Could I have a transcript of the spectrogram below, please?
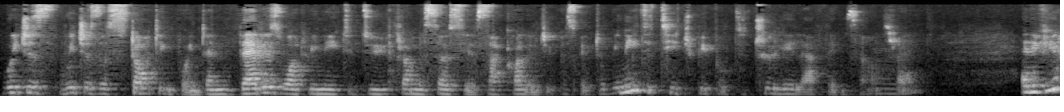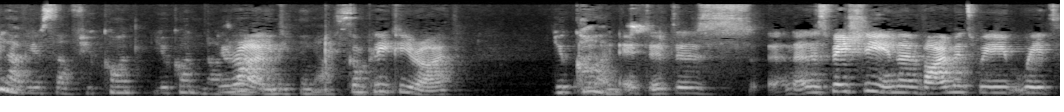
which is which is a starting point, and that is what we need to do from a sociopsychology perspective. We need to teach people to truly love themselves, mm. right? And if you love yourself, you can't you can't not You're love right. anything else. Completely right. You can't. It, it is, and especially in environments where, where it's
